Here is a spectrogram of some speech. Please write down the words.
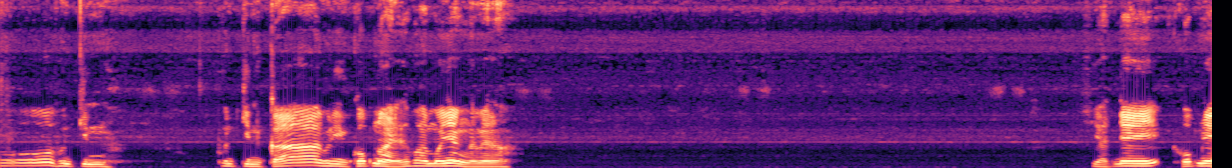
อ้เพิ่นกินเพิ่นกินกาเพิ่นกินกบหน่อยถ้าพ่อบ่ยังนะแม่เนาะเสียดใหญ่กบใหญ่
